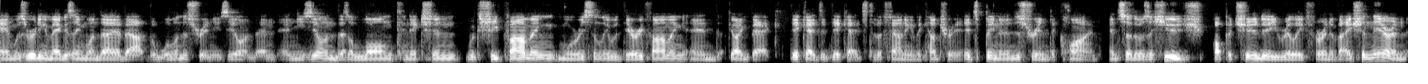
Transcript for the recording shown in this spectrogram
and was reading a magazine one day about the wool industry in New Zealand. And, and New Zealand has a long connection with sheep farming, more recently with dairy farming, and going back decades and decades to the founding of the country, it's been an industry in decline. And so there was a huge opportunity really for innovation there. And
